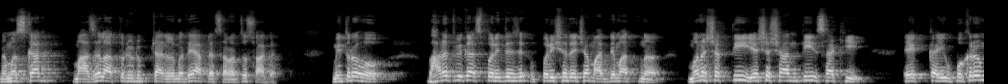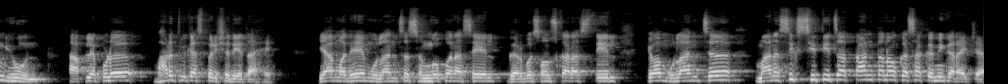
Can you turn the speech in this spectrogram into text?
नमस्कार. माझं लातूर युट्यूब चॅनलमध्ये आपल्या सर्वांचं स्वागत. मित्र हो भारत विकास परिदे परिषदेच्या माध्यमातनं मनशक्ती यशशांतीसाठी एक काही उपक्रम घेऊन आपल्यापुढं भारत विकास परिषद येत आहे. यामध्ये मुलांचं संगोपन असेल गर्भसंस्कार असतील किंवा मुलांचं मानसिक स्थितीचा ताणतणाव कसा कमी करायचा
